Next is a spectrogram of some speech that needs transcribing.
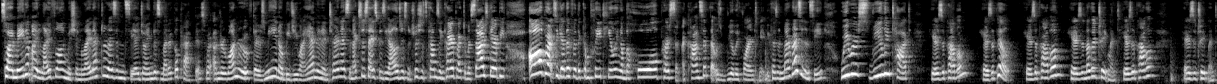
So I made it my lifelong mission. Right after residency, I joined this medical practice where under one roof there's me, an OBGYN, an internist, an exercise physiologist, nutritionist, counseling, chiropractor, massage therapy, all brought together for the complete healing of the whole person. A concept that was really foreign to me because in my residency, we were really taught here's a problem, here's a pill, here's a problem, here's another treatment, here's a problem, here's a treatment.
